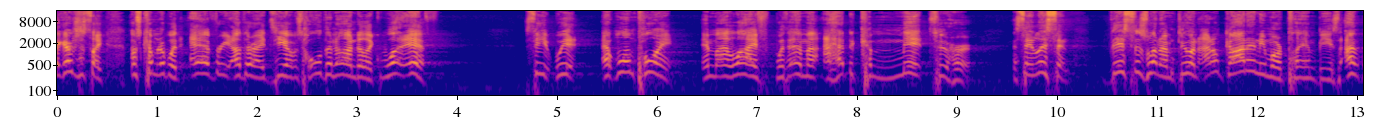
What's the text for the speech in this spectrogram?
like I was just like, I was coming up with every other idea. I was holding on to like, what if? See, we, at one point in my life with Emma, I had to commit to her and say, listen, this is what I'm doing. I don't got any more plan Bs. I'm,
